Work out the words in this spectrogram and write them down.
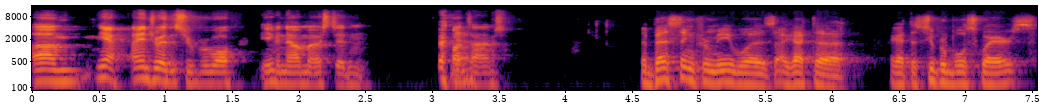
Um yeah, I enjoyed the Super Bowl, even though most didn't. Fun Yeah. times. The best thing for me was I got the I got the Super Bowl squares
